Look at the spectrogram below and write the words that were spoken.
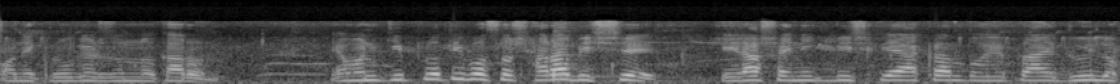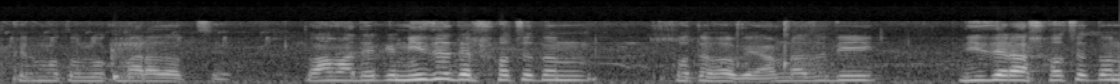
অনেক রোগের জন্য কারণ। এমনকি প্রতি বছর সারা বিশ্বে এই রাসায়নিক বিষকে আক্রান্ত হয়ে প্রায় দুই লক্ষের মতো লোক মারা যাচ্ছে। তো আমাদেরকে নিজেদের সচেতন হতে হবে। আমরা যদি নিজেরা সচেতন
